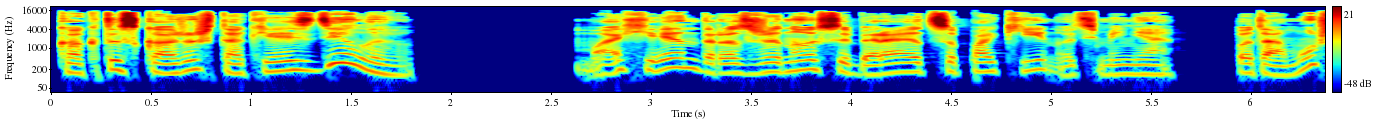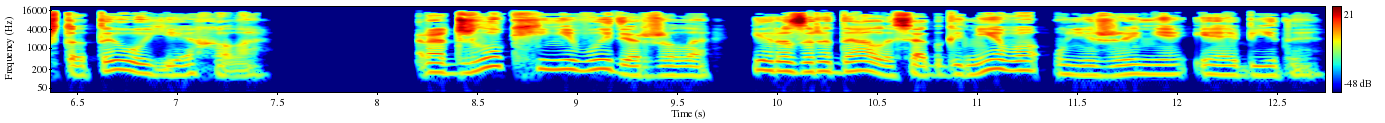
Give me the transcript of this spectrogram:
Как ты скажешь, так я и сделаю». «Махендра с женой собираются покинуть меня, потому что ты уехала». Раджлокхи не выдержала и разрыдалась от гнева, унижения и обиды.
